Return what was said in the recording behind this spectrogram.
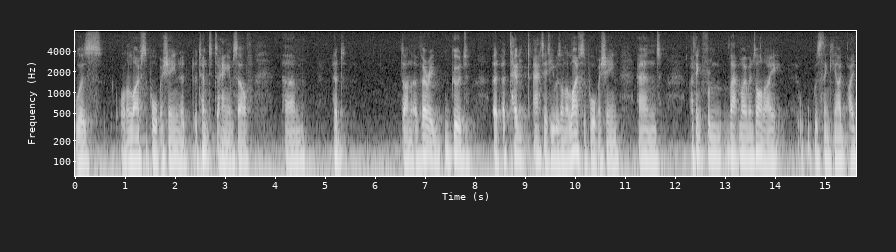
was on a life support machine, had attempted to hang himself, um, had done a very good uh, attempt at it. He was on a life support machine, and I think from that moment on, I was thinking, I, I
